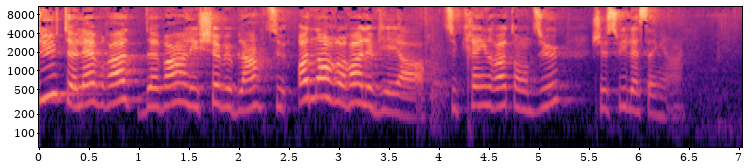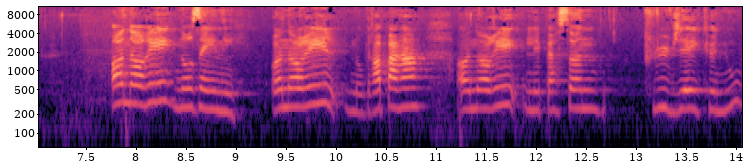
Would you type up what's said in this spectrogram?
Tu te lèveras devant les cheveux blancs, tu honoreras le vieillard, tu craindras ton Dieu, je suis le Seigneur. Honorer nos aînés, honorer nos grands-parents, honorer les personnes plus vieilles que nous,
